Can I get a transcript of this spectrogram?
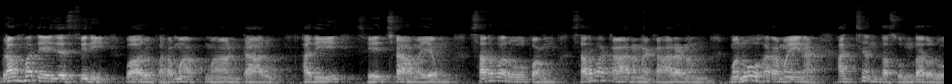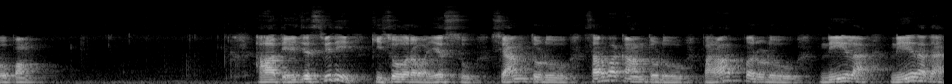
బ్రహ్మ తేజస్విని వారు పరమాత్మ అంటారు. అది స్వేచ్ఛామయం సర్వరూపం సర్వకారణ కారణం మనోహరమైన అత్యంత సుందర రూపం. ఆ తేజస్విది కిశోర వయస్సు శాంతుడు సర్వకాంతుడు పరాత్పరుడు నీల నీరద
